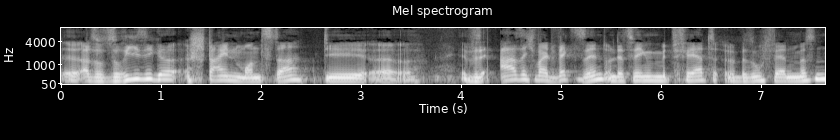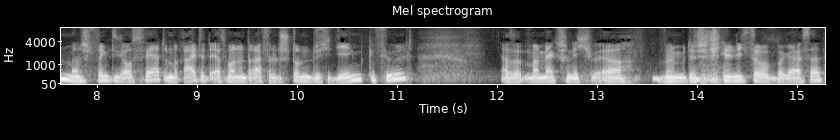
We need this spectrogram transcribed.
äh, also so riesige Steinmonster, die äh, asig weit weg sind und deswegen mit Pferd äh, besucht werden müssen. Man schwingt sich aufs Pferd und reitet erstmal eine Dreiviertelstunde durch die Gegend gefühlt. Also man merkt schon, ich äh, bin mit dem Spiel nicht so begeistert.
